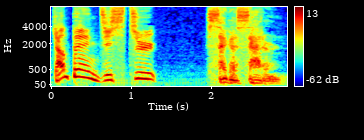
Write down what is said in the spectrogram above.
キャンペーン実施中。Sega ーン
